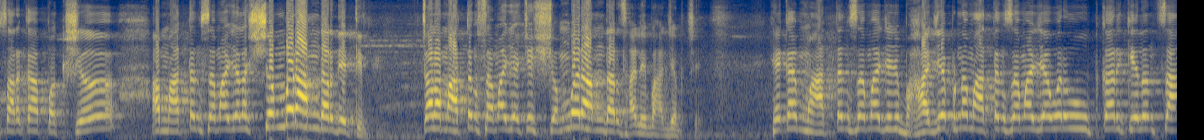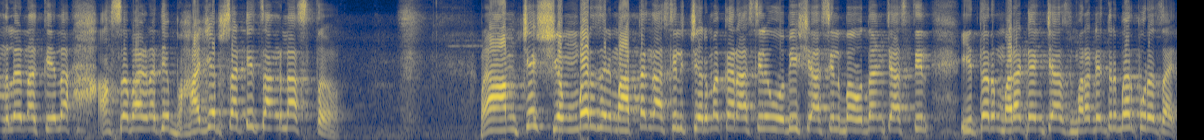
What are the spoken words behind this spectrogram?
सारखा पक्ष हा मातंग समाजाला शंभर आमदार देतील. चला मातंग समाजाचे शंभर आमदार झाले भाजपचे. हे काय मातंग समाजाचे भाजपनं मातंग समाजावर उपकार केलं चांगलं न केलं असं बघणं ते भाजपसाठी चांगलं असतं. आमचे शंभर जरी मातंग असतील चर्मकार असतील ओबीसी असतील बौद्धांचे असतील इतर मराठ्यांच्या मराठी तर भरपूरच आहेत.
